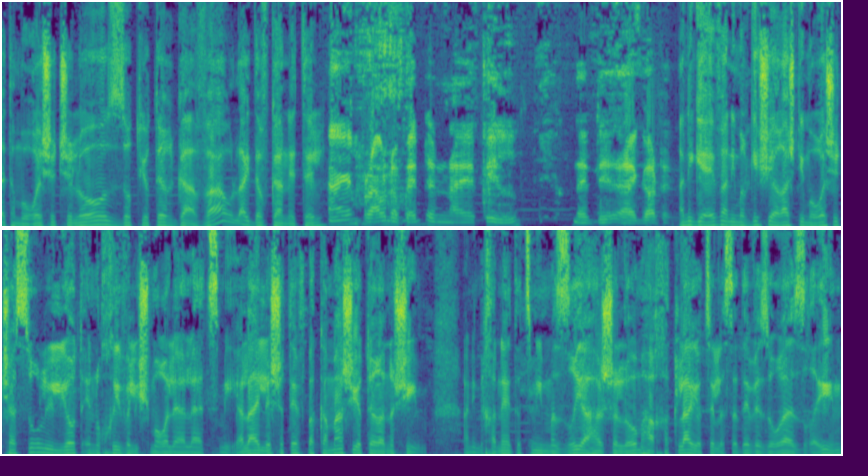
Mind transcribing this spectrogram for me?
את המורשת שלו, זאת יותר גאווה או אולי דווקא נטל? I am proud of it and I feel אני גאה ואני מרגיש שירשתי מורשת שאסור לי להיות אנוכי ולשמור עליה לעצמי. עליי לשתף בה כמה שיותר אנשים. אני מכנה את עצמי מזריע השלום, החקלאי יוצא לשדה וזורע זרעים,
